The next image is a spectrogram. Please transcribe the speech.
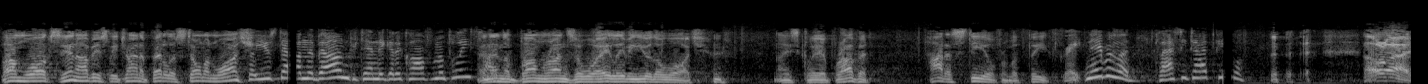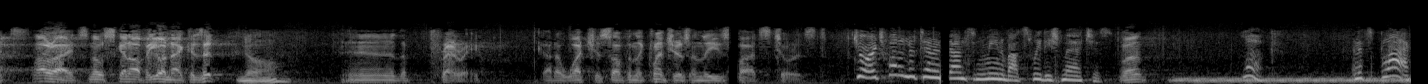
Bum walks in, obviously trying to peddle a stolen watch. So you step on the bell and pretend to get a call from a police And then the bum runs away, leaving you the watch. nice clear profit. Hard to steal from a thief. Great neighborhood. Classy type people. all right, all right. It's no skin off of your neck, is it? No. Uh, the prairie. Gotta watch yourself in the clinchers in these parts, tourist. George, what did Lieutenant Johnson mean about Swedish matches? What? Look. And it's black,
